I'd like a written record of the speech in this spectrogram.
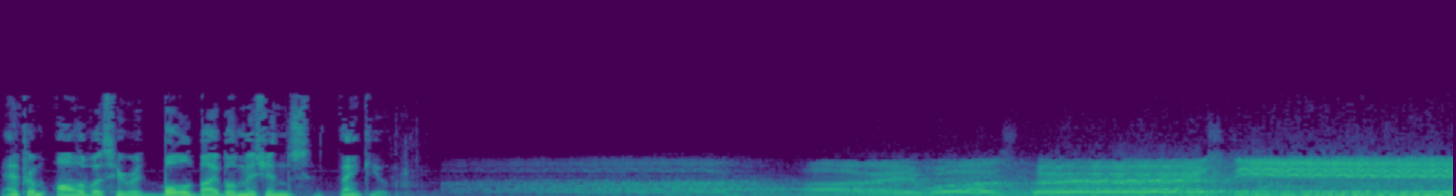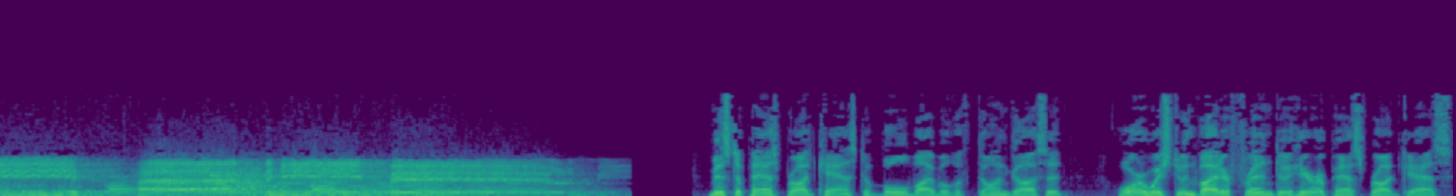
And from all of us here at Bold Bible Missions, thank you. Missed a past broadcast of Bold Bible with Don Gossett? or wish to invite a friend to hear a past broadcast,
